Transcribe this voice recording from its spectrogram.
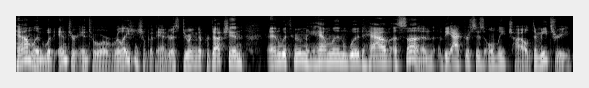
Hamlin would enter into a relationship with Andress during the production, and with whom Hamlin would have a son, the actress's only child, Dimitri.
